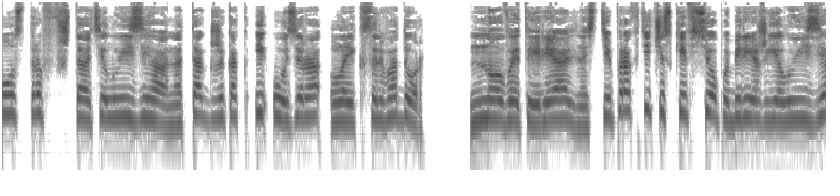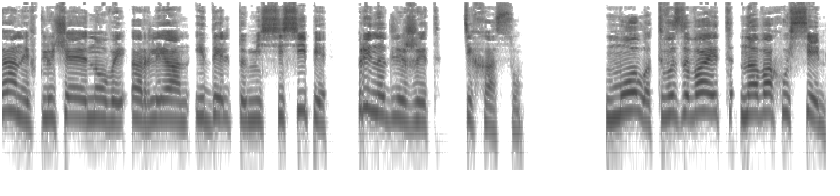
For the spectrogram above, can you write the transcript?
остров в штате Луизиана, так же, как и озеро Лейк-Сальвадор. Но в этой реальности практически все побережье Луизианы, включая Новый Орлеан и дельту Миссисипи, принадлежит Техасу. Молот вызывает Наваху-7.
